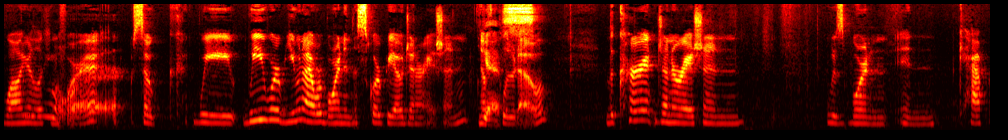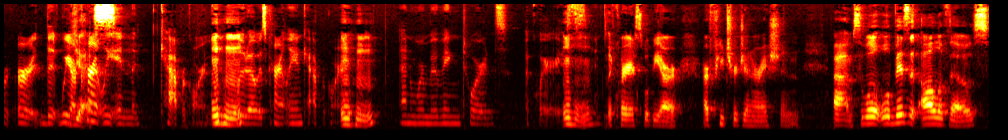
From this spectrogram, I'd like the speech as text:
While you're looking for it, so we we were you and I were born in the Scorpio generation of Yes. Pluto. The current generation was born in Capri or that we are Yes. currently in the Capricorn. Mhm. Pluto is currently in Capricorn, Mm-hmm. and we're moving towards Aquarius. Mm-hmm. Aquarius will be our our future generation. Um, so we'll we'll visit all of those.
